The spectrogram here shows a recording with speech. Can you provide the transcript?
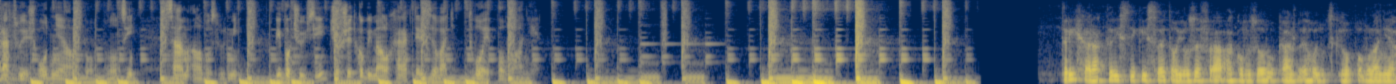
Pracuješ vodne alebo v noci, sám alebo s ľuďmi. Vypočuj si, čo všetko by malo charakterizovať tvoje povolanie. Tri charakteristiky sveto Jozefa ako vzoru každého ľudského povolania.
